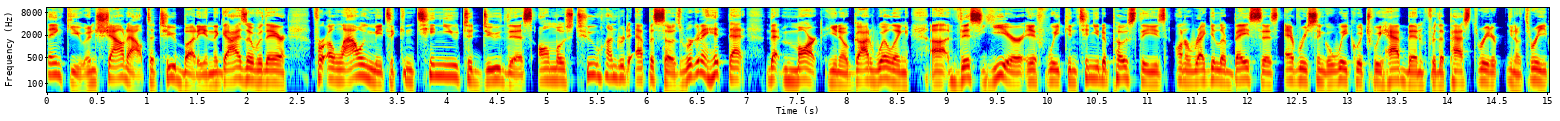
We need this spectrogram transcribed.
thank you and shout out to TubeBuddy and the guys over there for allowing me to continue to do this almost 200 episodes. We're going to hit that that mark, you know, God willing, uh, this year if we continue to post these on a regular basis every single week, which we have been for the past three, you know, three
